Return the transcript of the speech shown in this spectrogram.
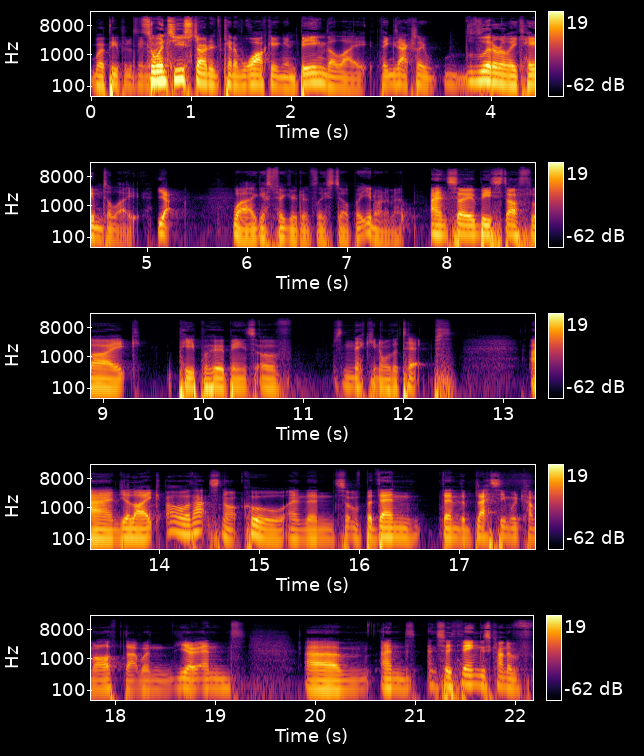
where people have been So like, once you started kind of walking and being the light, things actually literally came to light. Yeah. Well, I guess figuratively still, but you know what I meant. And so it'd be stuff like people who have been sort of nicking all the tips. And you're like, oh, that's not cool. And then sort of, but then then the blessing would come after that when you know, and um, and and so things kind of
